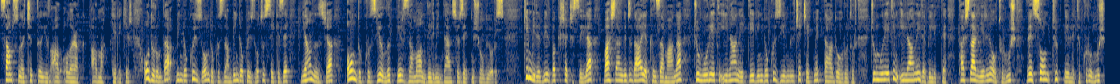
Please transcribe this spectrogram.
Samsun'a çıktığı yıl al, olarak almak gerekir. O durumda 1919'dan 1938'e yalnızca 19 yıllık bir zaman diliminden söz etmiş oluyoruz. Kim bilir bir bakış açısıyla başlangıcı daha yakın zamana Cumhuriyeti ilan ettiği 1923'e çekmek daha doğrudur. Cumhuriyetin ilanıyla birlikte taşlar yerine oturmuş ve son Türk devleti kurulmuş,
